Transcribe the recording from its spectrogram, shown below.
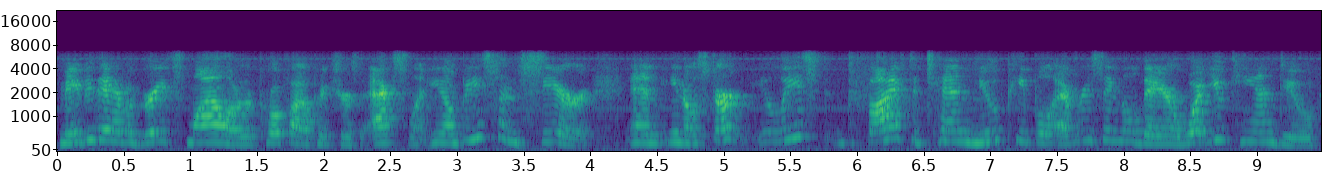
Maybe they have a great smile or their profile picture is excellent. You know, be sincere and you know start at least five to ten new people every single day or what you can do.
